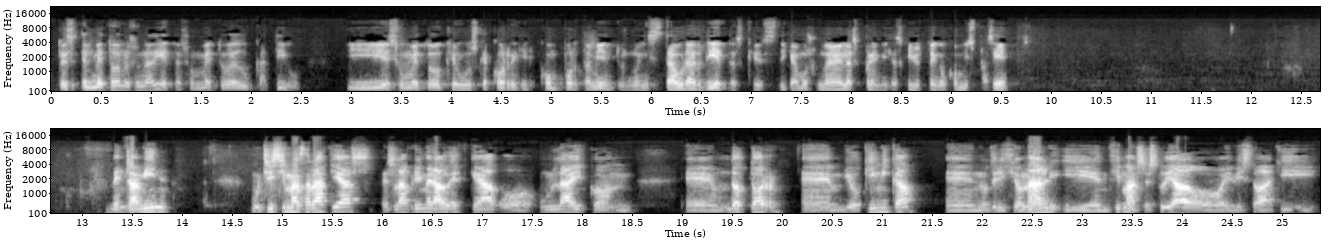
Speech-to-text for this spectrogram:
Entonces, el método no es una dieta, es un método educativo y es un método que busca corregir comportamientos, no instaurar dietas, que es, digamos, una de las premisas que yo tengo con mis pacientes. Benjamín, Muchísimas gracias. Es la primera vez que hago un live con eh, un doctor en bioquímica, en nutricional y encima has estudiado, he visto aquí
